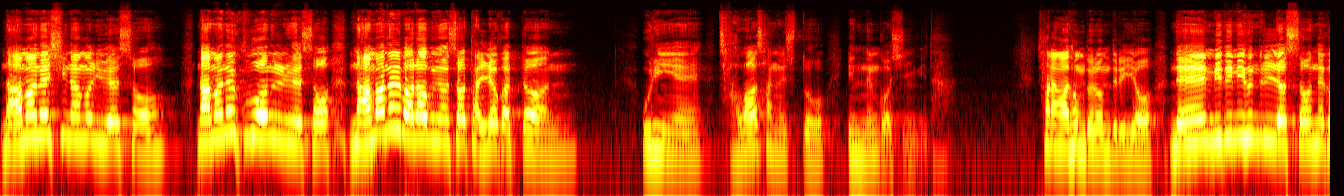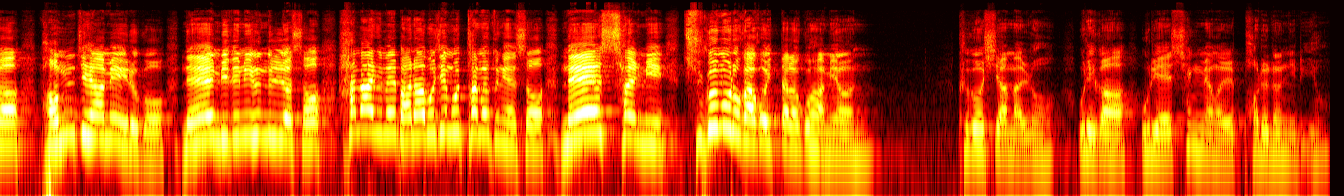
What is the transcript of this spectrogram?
나만의 신앙을 위해서 나만의 구원을 위해서 나만을 바라보면서 달려갔던 우리의 자화상일 수도 있는 것입니다. 사랑하는 성도 여러분들이요 내 믿음이 흔들려서 내가 범죄함에 이르고 내 믿음이 흔들려서 하나님을 바라보지 못함을 통해서 내 삶이 죽음으로 가고 있다라고 하면 그것이야말로 우리가 우리의 생명을 버리는 일이요.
